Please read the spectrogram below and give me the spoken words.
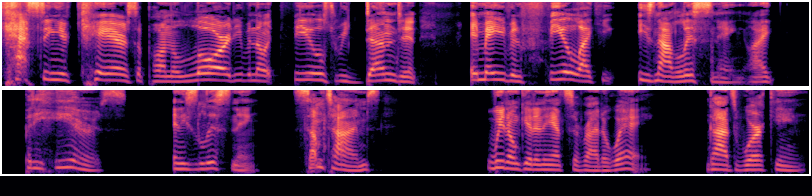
casting your cares upon the Lord, even though it feels redundant. It may even feel like he, he's not listening, like, but he hears and he's listening. Sometimes we don't get an answer right away. God's working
